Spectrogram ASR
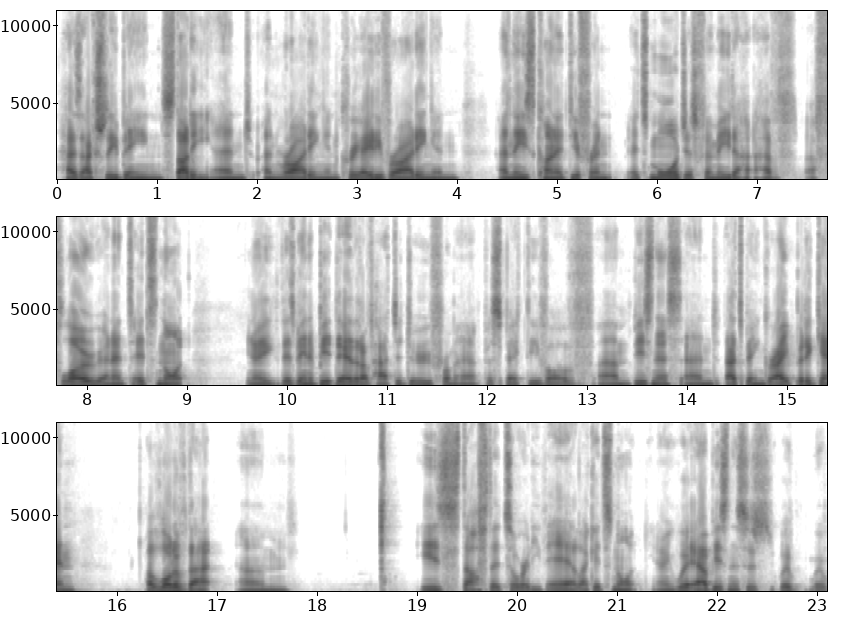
has actually been study and, and writing and creative writing and, and these kind of different, it's more just for me to ha- have a flow and it, it's not, you know, there's been a bit there that I've had to do from a perspective of um, business, and that's been great. But again, a lot of that um, is stuff that's already there. Like it's not, you know, our business is we're we're,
